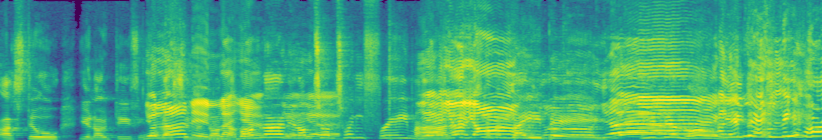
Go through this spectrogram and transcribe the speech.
I still you know do things. Mm-hmm. You're like I shouldn't have learning, done like, that. But I'm learning. yeah, I'm, yeah. I'm 23, man. Yeah, you're I'm a baby. Yeah. Leave me alone. And leave, leave her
